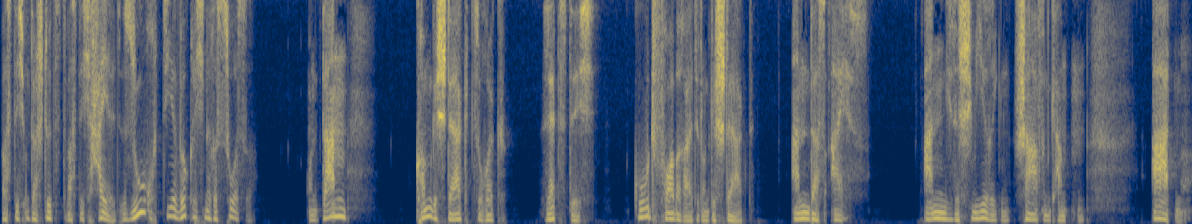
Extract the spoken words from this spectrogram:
was dich unterstützt, was dich heilt. Such dir wirklich eine Ressource. Und dann komm gestärkt zurück. Setz dich gut vorbereitet und gestärkt an das Eis, an diese schwierigen, scharfen Kanten. Atme,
